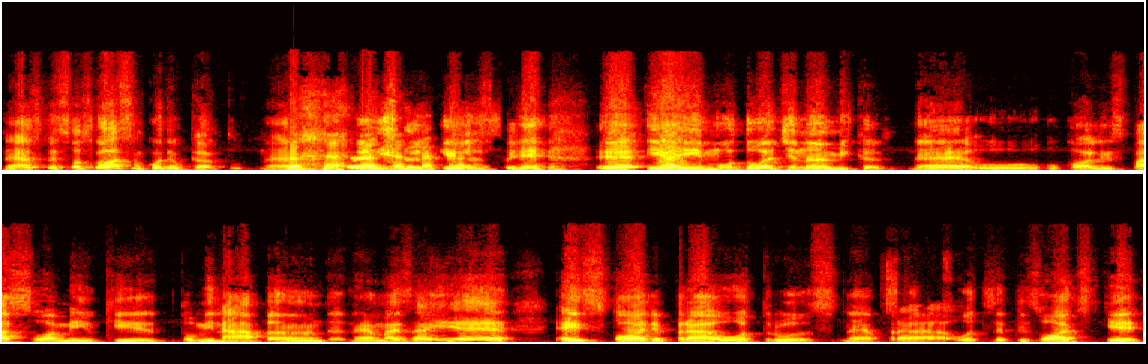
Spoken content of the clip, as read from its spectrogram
né, as pessoas gostam quando eu canto, né, e, assim, é, e, aí mudou a dinâmica, né, o, o, Collins passou a meio que dominar a banda, né, mas aí é, é história para outros, né, para outros episódios, porque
